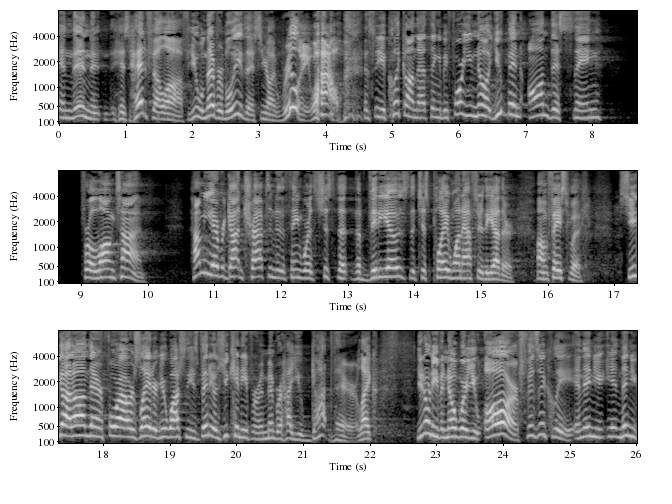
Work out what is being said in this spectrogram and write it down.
and then his head fell off. You will never believe this. And you're like, really? Wow. And so you click on that thing, and before you know it, you've been on this thing for a long time. How many ever gotten trapped into the thing where it's just the, the videos that just play one after the other on Facebook? So you got on there, and four hours later, you're watching these videos. You can't even remember how you got there. Like, you don't even know where you are physically. And then you, and then you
